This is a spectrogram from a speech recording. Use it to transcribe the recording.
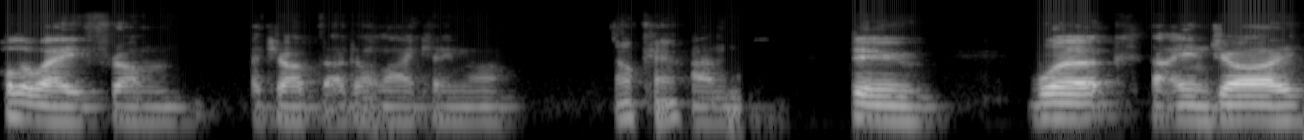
pull away from a job that I don't like anymore Okay. and do work that I enjoy.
